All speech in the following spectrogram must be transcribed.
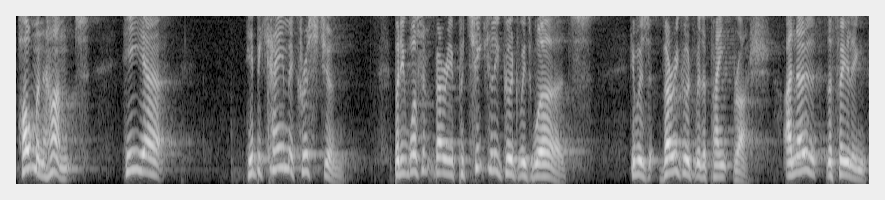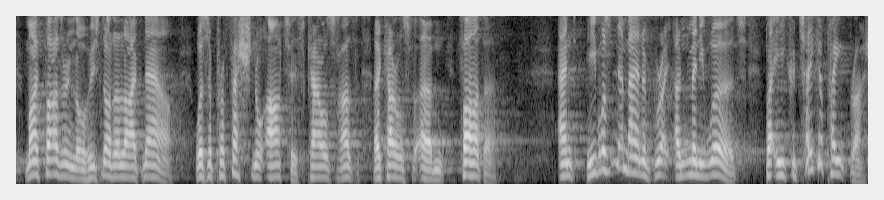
Holman Hunt, he, uh, he became a Christian, but he wasn't very particularly good with words. He was very good with a paintbrush. I know the feeling. My father in law, who's not alive now, was a professional artist, Carol's, hus- uh, Carol's um, father. And he wasn't a man of great, uh, many words, but he could take a paintbrush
